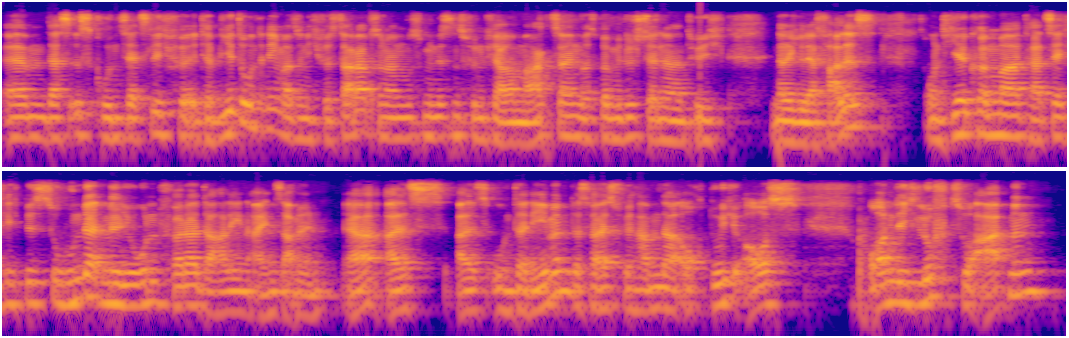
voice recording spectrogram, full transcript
Ähm, das ist grundsätzlich für etablierte Unternehmen, also nicht für Startups, sondern muss mindestens fünf Jahre Markt sein, was bei Mittelständlern natürlich in der Regel der Fall ist. Und hier können wir tatsächlich bis zu 100 Millionen Förderdarlehen einsammeln, ja, als, als Unternehmen. Das heißt, wir haben da auch durchaus ordentlich Luft zu atmen.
